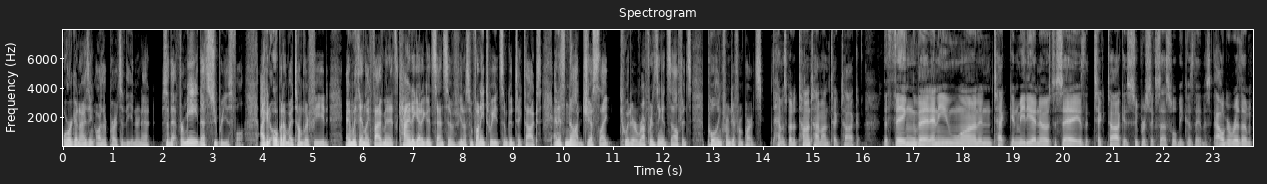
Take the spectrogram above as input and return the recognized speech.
organizing other parts of the internet. So that for me, that's super useful. I can open up my Tumblr feed and within like five minutes, kind of get a good sense of, you know, some funny tweets, some good TikToks. And it's not just like Twitter referencing itself, it's pulling from different parts. I haven't spent a ton of time on TikTok the thing that anyone in tech and media knows to say is that TikTok is super successful because they have this algorithm,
